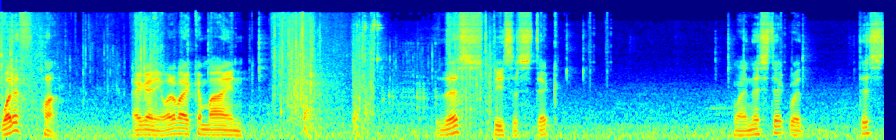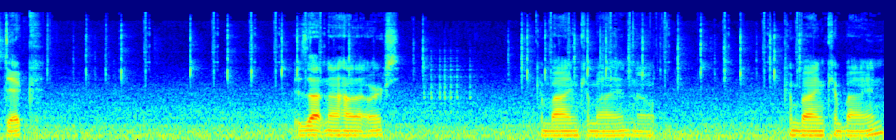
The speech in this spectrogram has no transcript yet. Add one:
What if? On. Again, what if I combine this piece of stick? Combine this stick with this stick. Is that not how that works? Combine, combine, no. Combine, combine.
